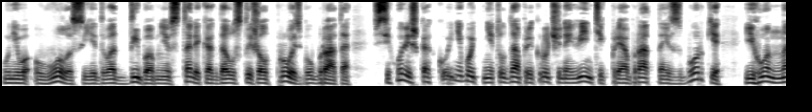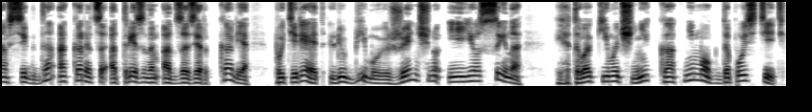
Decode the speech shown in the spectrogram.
У него волосы едва дыбом не встали, когда услышал просьбу брата. Всего лишь какой-нибудь не туда прикрученный винтик при обратной сборке, и он навсегда окажется отрезанным от зазеркалья, потеряет любимую женщину и ее сына. Этого Кимыч никак не мог допустить.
